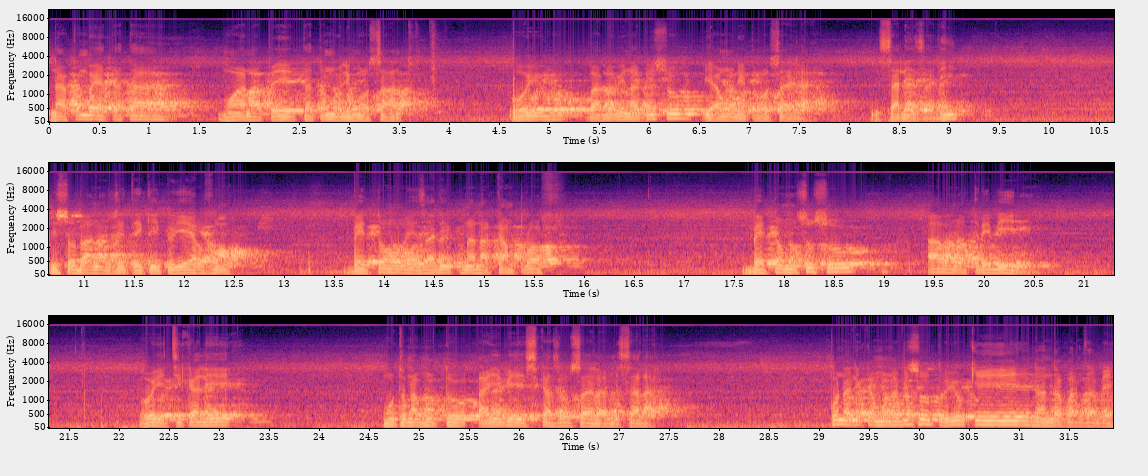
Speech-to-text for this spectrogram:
na nkombo ya tata mwana mpe tata molimo santu oyo balobi na biso yango nde tokosalela misala ezali biso bana jeteki toye avant beton ezali kuna na camprof beton mosusu awa na tribune oyo etikali moto na moto ayebi esika azosalela misala mpo na likambo na biso toyoki na ndako ya nzambe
